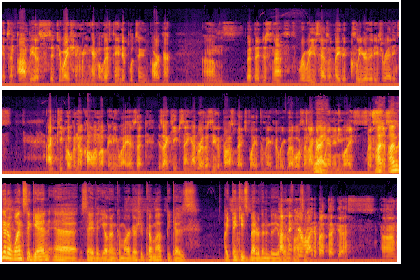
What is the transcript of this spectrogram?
It's an obvious situation where you have a left-handed platoon partner, um, but they just not. Ruiz hasn't made it clear that he's ready. I keep hoping they'll call him up anyway. As that as I keep saying, I'd rather see the prospects play at the major league level if they're not going right. to win anyway. I, am going to once again uh, say that Johan Camargo should come up because I think he's better than Emilio Bonifacio. I think you're right about that guy. Um,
